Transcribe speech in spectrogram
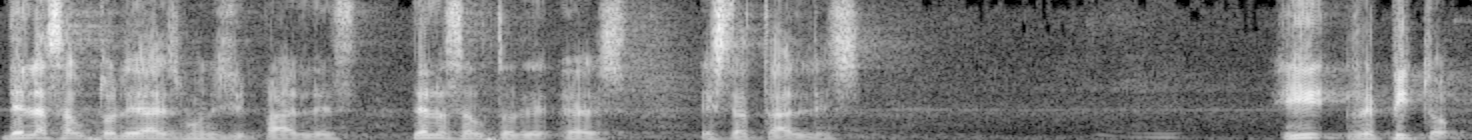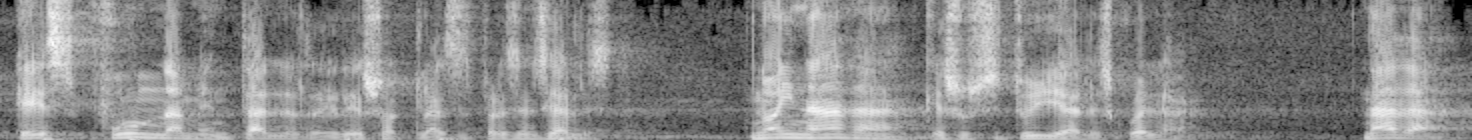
de las autoridades municipales, de las autoridades estatales. Y repito, es fundamental el regreso a clases presenciales. No hay nada que sustituya a la escuela, nada.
